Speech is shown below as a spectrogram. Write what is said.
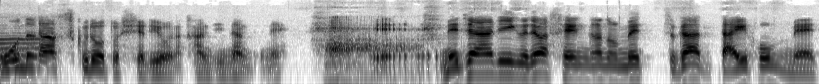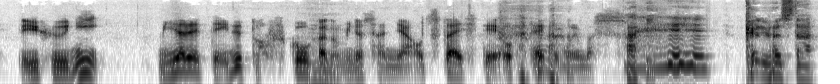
オーナー作ろうとしてるような感じなんでね。えー、メジャーリーグでは千賀のメッツが大本命っていうふうに見られていると、福岡の皆さんにはお伝えしておきたいと思います。はい。わかりました。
